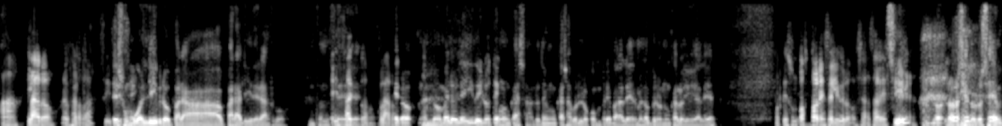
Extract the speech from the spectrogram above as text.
Ah, claro, es verdad. Sí, es sí, un sí. buen libro para, para liderazgo. Entonces, Exacto, claro. Pero no me lo he leído y lo tengo en casa. Lo tengo en casa porque lo compré para leérmelo, pero nunca lo llegué a leer. Porque es un tostón ese libro, o sea, ¿sabes? ¿Sí? que- No, no lo sé, no lo sé.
